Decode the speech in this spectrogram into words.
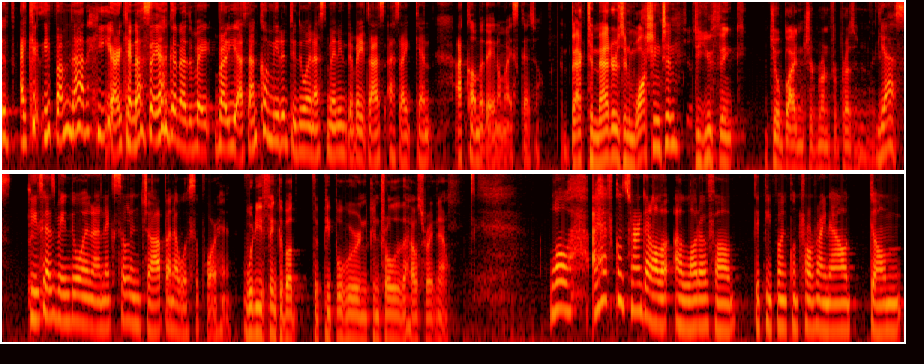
If, I can, if I'm not here, I cannot say I'm going to debate. But yes, I'm committed to doing as many debates as, as I can accommodate on my schedule. Back to matters in Washington. Do you think Joe Biden should run for president again? Yes. He has been doing an excellent job, and I will support him. What do you think about the people who are in control of the House right now? Well, I have concern that a lot of uh, the people in control right now don't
